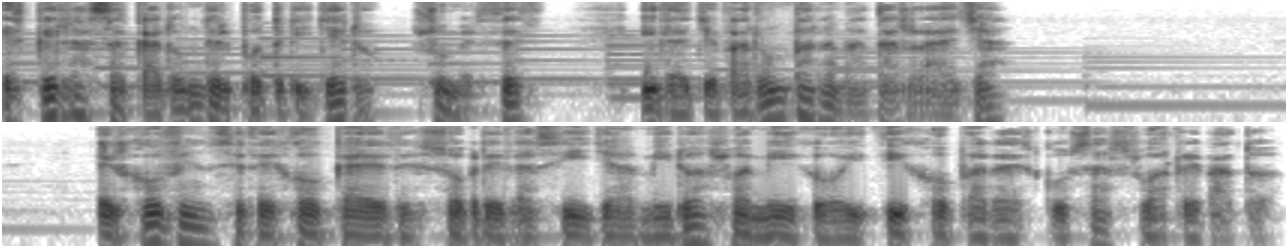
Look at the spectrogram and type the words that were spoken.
—Es que la sacaron del potrillero, su merced, y la llevaron para matarla allá. El joven se dejó caer sobre la silla, miró a su amigo y dijo para excusar su arrebato.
